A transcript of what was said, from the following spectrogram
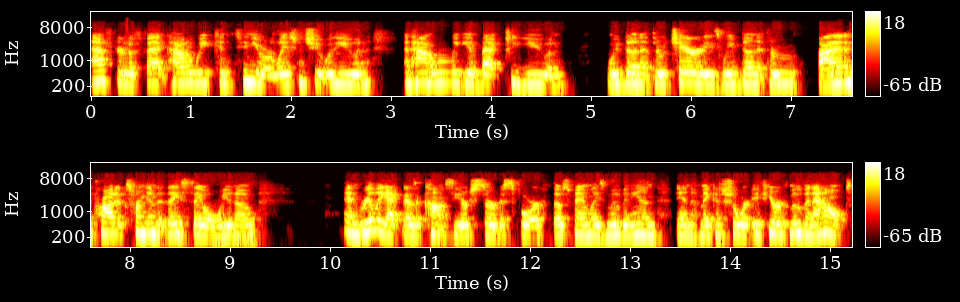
after the fact, how do we continue a relationship with you and, and how do we give back to you? And we've done it through charities, we've done it through buying products from them that they sell, you know, and really act as a concierge service for those families moving in and making sure if you're moving out,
